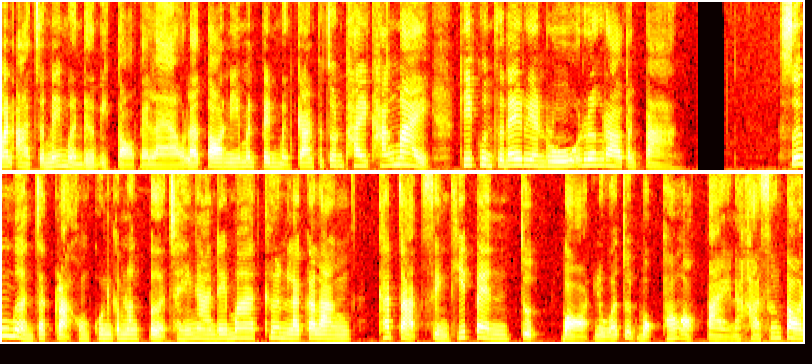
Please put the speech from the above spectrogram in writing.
มันอาจจะไม่เหมือนเดิมอีกต่อไปแล้ว และตอนนี้มันเป็นเหมือนการผจญภัยครั้งใหม่ ที่คุณจะได้เรียนรู้เรื่องราวต่างๆ ซึ่งเหมือนจักระของคุณกำลังเปิดใช้งานได้มากขึ้น และกำลังขจัดสิ่งที่เป็นจุดบอดหรือว่าจุดบกพร่องออกไปนะคะ ซึ่งตอน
